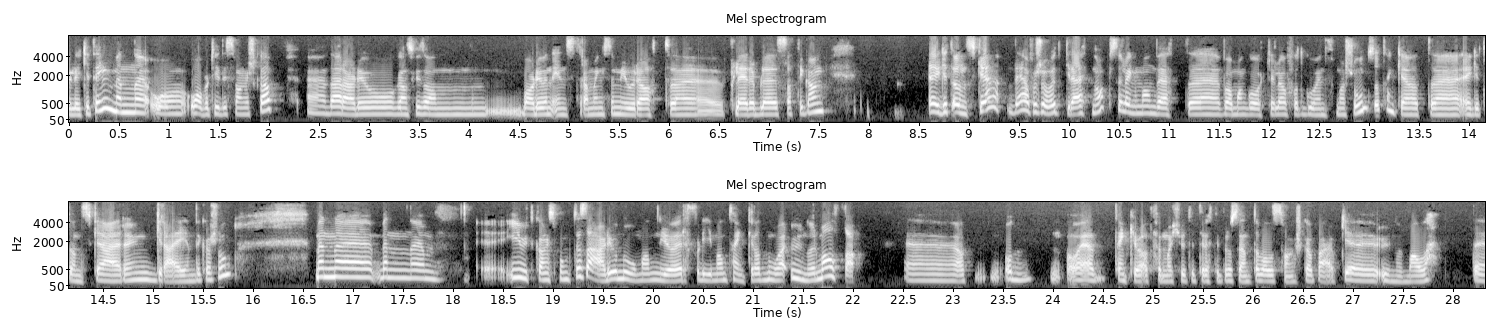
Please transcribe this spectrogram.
ulike ting, men overtidig overtid i svangerskap, eh, der er det jo ganske sånn Var det jo en innstramming som gjorde at flere ble satt i gang. Eget ønske det er for så vidt greit nok, så lenge man vet hva man går til og har fått god informasjon. Så tenker jeg at eget ønske er en grei indikasjon. Men, men i utgangspunktet så er det jo noe man gjør fordi man tenker at noe er unormalt. da. At, og, og, jeg tenker jo at 25-30% av alle svangerskap er jo ikke unormale. Det,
